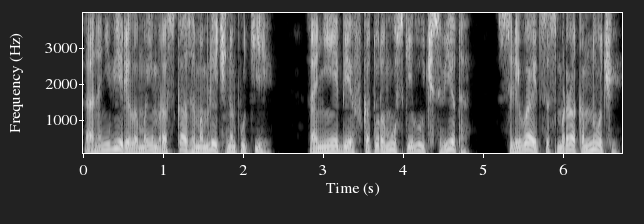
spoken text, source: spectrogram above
Она не верила моим рассказам о Млечном Пути, о небе, в котором узкий луч света сливается с мраком ночи.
